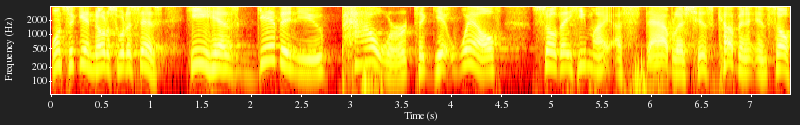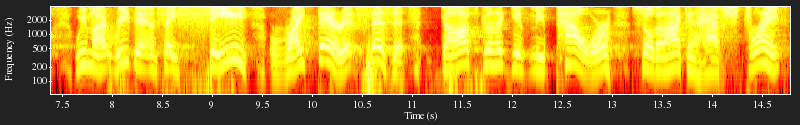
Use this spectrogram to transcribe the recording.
Once again, notice what it says. He has given you power to get wealth so that he might establish his covenant. And so we might read that and say, See, right there, it says it. God's going to give me power so that I can have strength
